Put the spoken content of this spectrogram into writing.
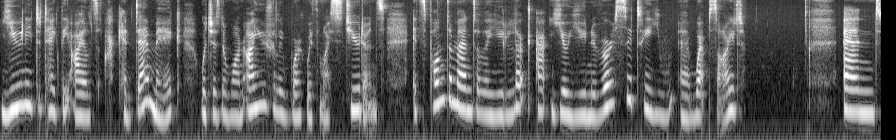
you need to take the IELTS academic, which is the one I usually work with my students. It's fundamental that you look at your university uh, website and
